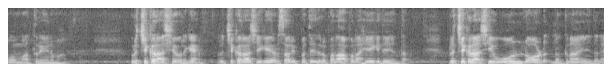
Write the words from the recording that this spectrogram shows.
ಓಂ ಮಾತ್ರೇ ನಮಃ. ವೃಶ್ಚಿಕ ರಾಶಿಯವರಿಗೆ, ವೃಶ್ಚಿಕ ರಾಶಿಗೆ ಎರಡು ಸಾವಿರದ ಇಪ್ಪತ್ತೈದರ ಫಲಾಫಲ ಹೇಗಿದೆ ಅಂತ. ವೃಶ್ಚಿಕ ರಾಶಿ ಓನ್ ಲಾರ್ಡ್ ಲಗ್ನ ಎಂದರೆ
